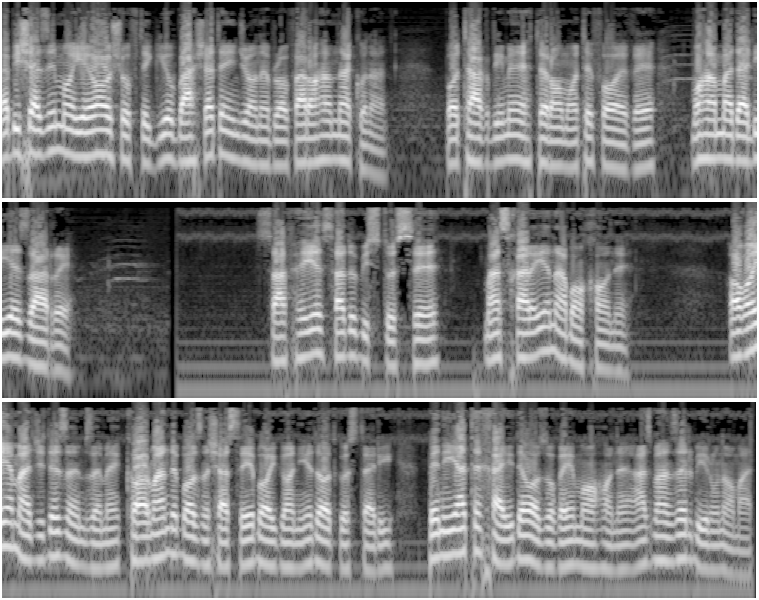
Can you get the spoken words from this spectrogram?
و بیش از این مایه آشفتگی و وحشت این جانب را فراهم نکنند. با تقدیم احترامات فائقه محمد علی ذره. صفحه 123 مسخره نبانخانه آقای مجید زمزمه کارمند بازنشسته بایگانی دادگستری به نیت خرید آزوقه ماهانه از منزل بیرون آمد.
